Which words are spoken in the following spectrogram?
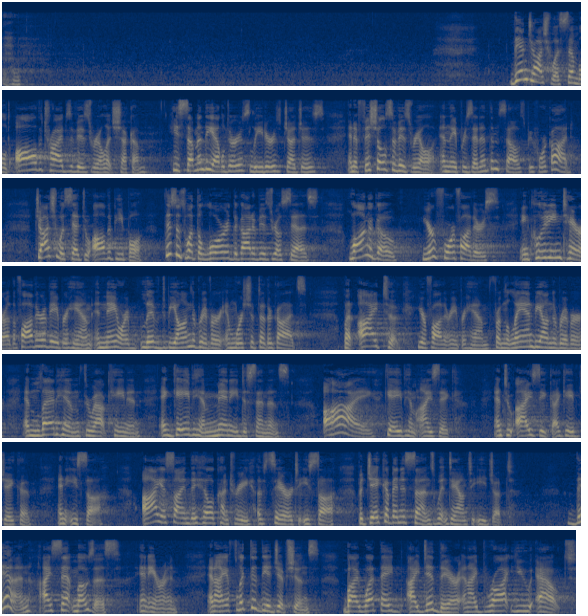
then Joshua assembled all the tribes of Israel at Shechem. He summoned the elders, leaders, judges, and officials of Israel, and they presented themselves before God. Joshua said to all the people, This is what the Lord, the God of Israel, says. Long ago, your forefathers, including Terah, the father of Abraham, and Nahor, lived beyond the river and worshipped other gods. But I took your father Abraham from the land beyond the river and led him throughout Canaan and gave him many descendants. I gave him Isaac, and to Isaac I gave Jacob and Esau. I assigned the hill country of Seir to Esau, but Jacob and his sons went down to Egypt. Then I sent Moses and Aaron, and I afflicted the Egyptians by what they, I did there, and I brought you out.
